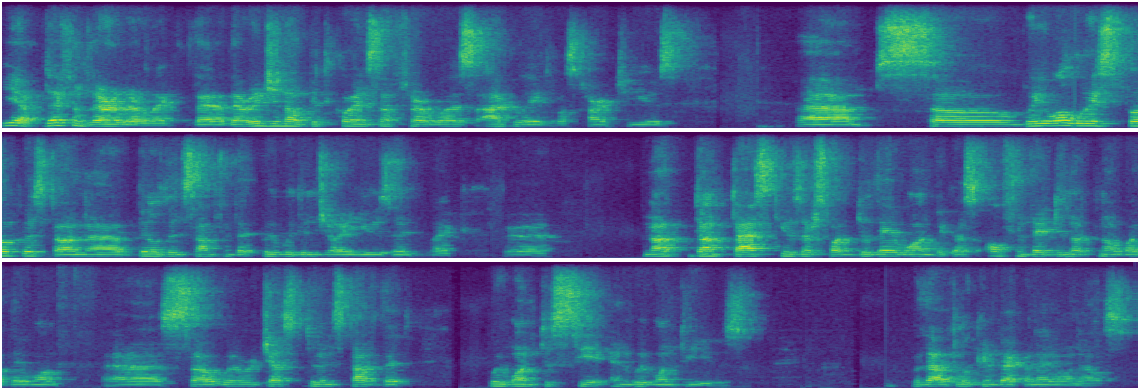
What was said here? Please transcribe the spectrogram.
Yeah, definitely earlier. Like the, the original Bitcoin software was ugly. It was hard to use. Um, so we always focused on uh, building something that we would enjoy using, like uh, not don't ask users what do they want because often they do not know what they want. Uh, so we were just doing stuff that we want to see and we want to use without looking back on anyone else.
